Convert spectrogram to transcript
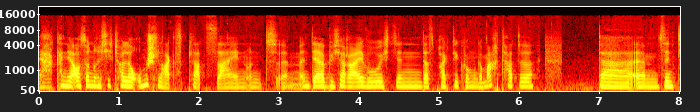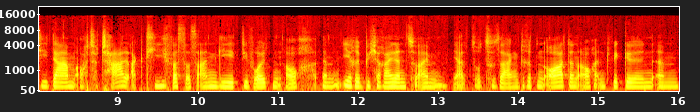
ja, kann ja auch so ein richtig toller Umschlagsplatz sein. Und ähm, in der Bücherei, wo ich denn das Praktikum gemacht hatte, da ähm, sind die Damen auch total aktiv, was das angeht. Die wollten auch ähm, ihre Bücherei dann zu einem, ja, sozusagen dritten Ort dann auch entwickeln, ähm,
